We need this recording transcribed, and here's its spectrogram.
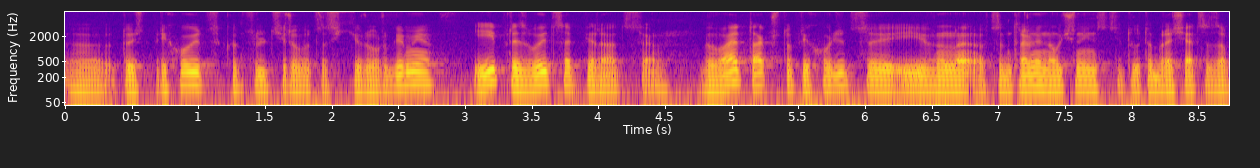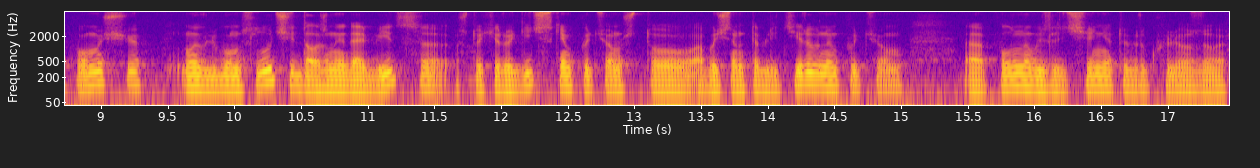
Э, то есть приходится консультироваться с хирургами и производится операция. Бывает так, что приходится и в Центральный научный институт обращаться за помощью. Мы в любом случае должны добиться, что хирургическим путем, что обычным таблетированным путем, э, полного излечения туберкулеза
